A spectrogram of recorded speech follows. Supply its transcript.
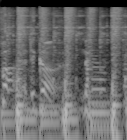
Cardigan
